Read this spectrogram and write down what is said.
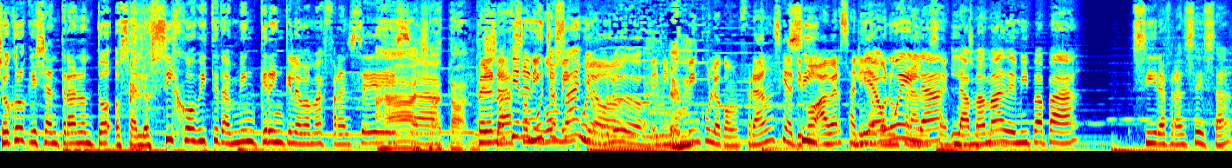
Yo creo que ya entraron todos, o sea, los hijos, viste, también creen que la mamá es francesa. Ah, ya está. Pero Ya no tiene ningún muchos años, vínculo, boludo. de ningún vínculo con Francia, Sí, tipo haber salido mi con un abuela, francés. la mamá tiempo. de mi papá, sí era francesa,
